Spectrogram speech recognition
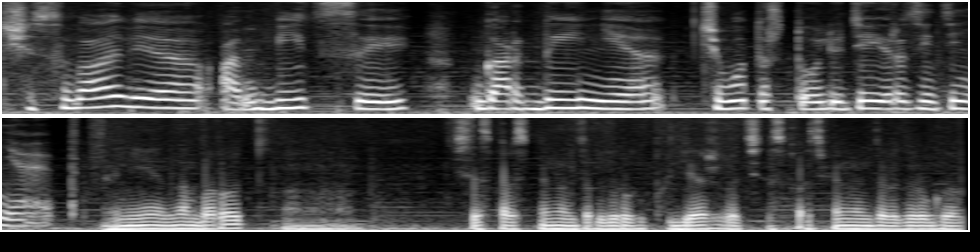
тщеславия, амбиций, гордыни, чего-то, что людей разъединяет. Они, наоборот, все спортсмены друг друга поддерживают, все спортсмены друг друга,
